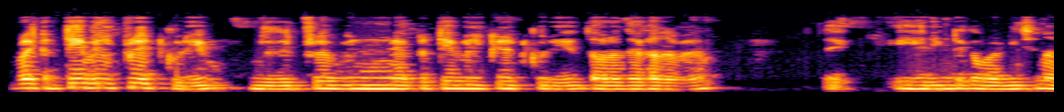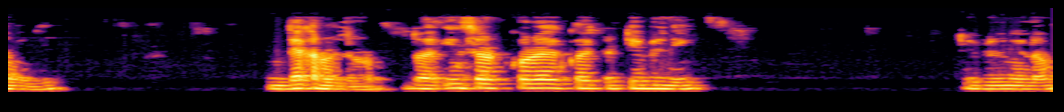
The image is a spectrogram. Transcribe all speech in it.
আমরা একটা টেবিল ক্রিয়েট করি। যদি একটা টেবিল ক্রিয়েট করি, তাহলে দেখা যাবে এই হেডিংটাকে আমরা নিচে নামিয়ে দিই দেখানোর জন্য। ইনসার্ট করে কয়েকটা টেবিল নিই। টেবিল নিলাম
